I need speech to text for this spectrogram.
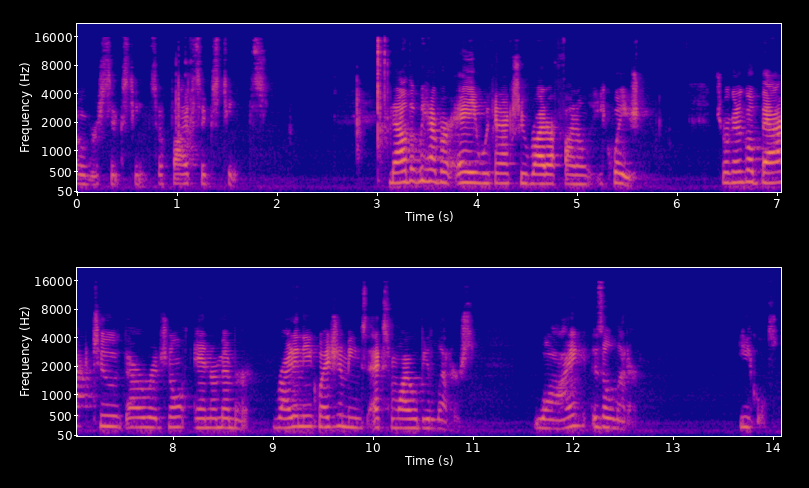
over 16, so 5 sixteenths. Now that we have our a, we can actually write our final equation. So we're going to go back to our original, and remember, writing the equation means x and y will be letters. y is a letter, equals.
